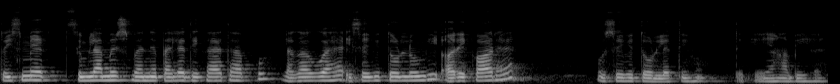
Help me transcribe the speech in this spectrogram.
तो इसमें एक शिमला मिर्च मैंने पहले दिखाया था आपको, लगा हुआ है, इसे भी तोड़ लूँगी। और एक और है, उसे भी तोड़ लेती हूँ। देखिए, यहाँ भी है।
